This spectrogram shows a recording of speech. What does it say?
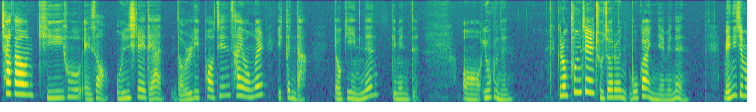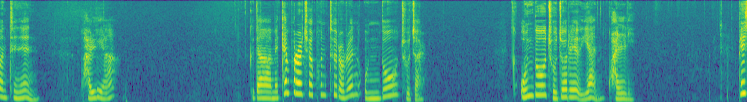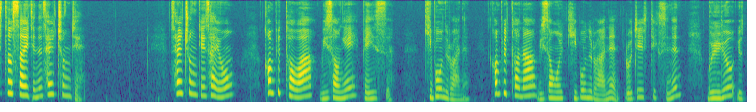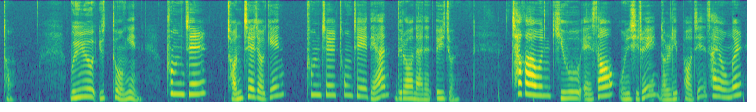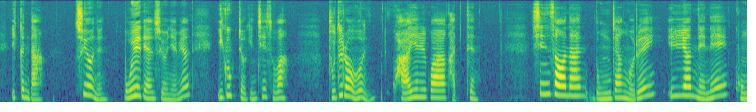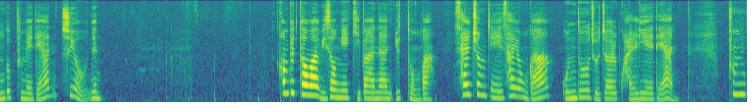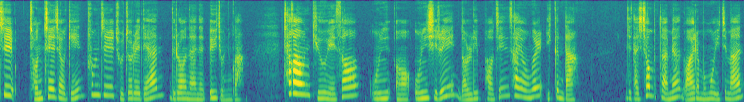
차가운 기후에서 온실에 대한 널리 퍼진 사용을 이끈다. 여기 있는 디맨드. 어, 요구는 그럼 품질 조절은 뭐가 있냐면은 매니지먼트는 관리야. 그 다음에 템퍼러처 컨트롤은 온도 조절. 그러니까 온도 조절에 의한 관리. 페스토사이즈는 살충제. 살충제 사용, 컴퓨터와 위성의 베이스, 기본으로 하는 컴퓨터나 위성을 기본으로 하는 로지스틱스는 물류 유통. 물류 유통인 품질 전체적인 품질 통제에 대한 늘어나는 의존. 차가운 기후에서 온실의 널리 퍼진 사용을 이끈다. 수요는 뭐에 대한 수요냐면 이국적인 채소와 부드러운 과일과 같은 신선한 농작물의 1년 내내 공급품에 대한 수요는 컴퓨터와 위성에 기반한 유통과 살충제의 사용과 온도 조절 관리에 대한 품질 전체적인 품질 조절에 대한 늘어나는 의존과 차가운 기후에서 온, 어, 온실의 널리 퍼진 사용을 이끈다. 이제 다시 처음부터 하면 와이란 뭐뭐이지만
